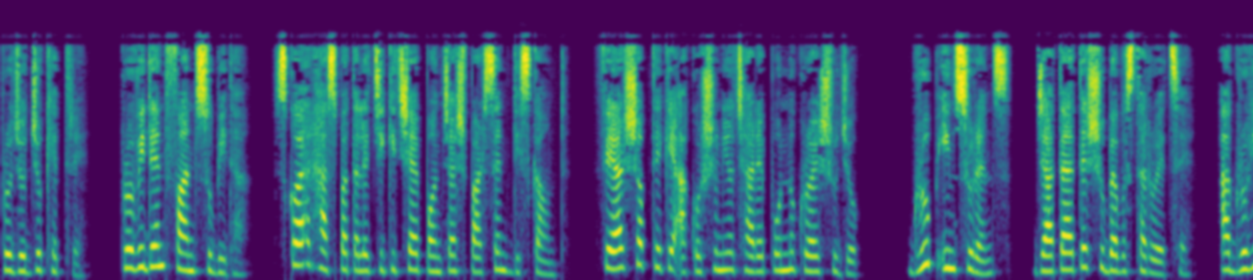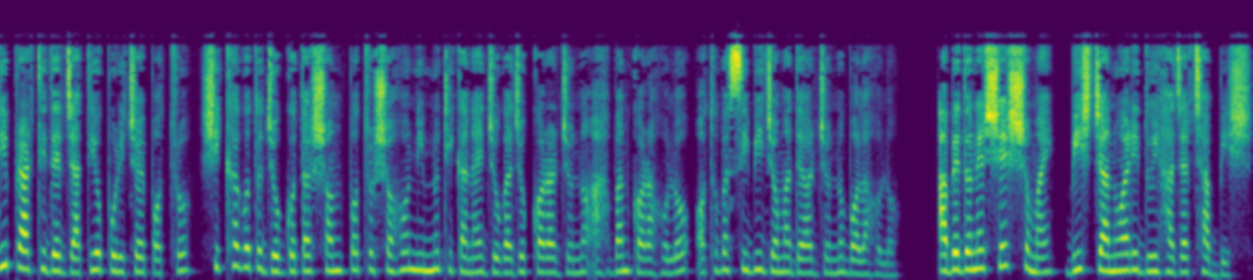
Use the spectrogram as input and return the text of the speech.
প্রযোজ্য ক্ষেত্রে, প্রভিডেন্ট ফান্ড সুবিধা, স্কয়ার হাসপাতালে চিকিৎসায় পঞ্চাশ পার্সেন্ট ডিসকাউন্ট। ফেয়ারশপ থেকে আকর্ষণীয় ছাড়ে পণ্য ক্রয়ের সুযোগ। গ্রুপ ইন্স্যুরেন্স, যাতায়াতের সুব্যবস্থা রয়েছে। আগ্রহী প্রার্থীদের জাতীয় পরিচয়পত্র, শিক্ষাগত যোগ্যতার সনদপত্র সহ নিম্ন ঠিকানায় যোগাযোগ করার জন্য আহ্বান করা হল অথবা সিবি জমা দেওয়ার জন্য বলা হল। আবেদনের শেষ সময় ২০ জানুয়ারি দুই হাজার ছাব্বিশ।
